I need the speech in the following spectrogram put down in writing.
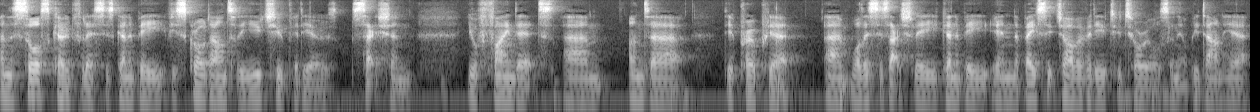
And the source code for this is going to be if you scroll down to the YouTube videos section you'll find it um, under the appropriate um, well this is actually going to be in the basic Java video tutorials and it'll be down here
